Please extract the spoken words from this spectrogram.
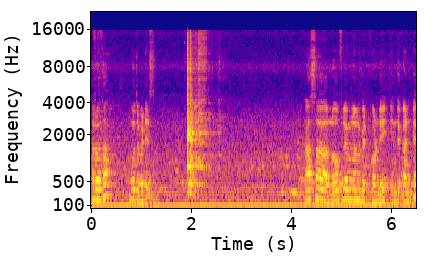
తర్వాత మూత పెట్టేస్తాం కాస్త లో ఫ్లేమ్లోనే పెట్టుకోండి. ఎందుకంటే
